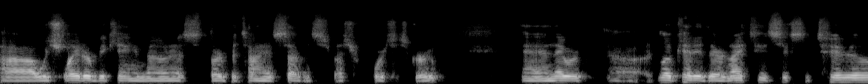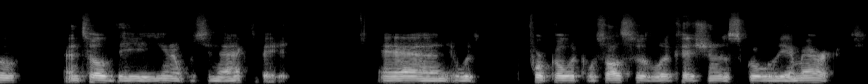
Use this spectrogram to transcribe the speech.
uh, which later became known as 3rd Battalion 7th Special Forces Group. And they were uh, located there in 1962 until the unit was inactivated. And it was Fort Gulick was also the location of the School of the Americas.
